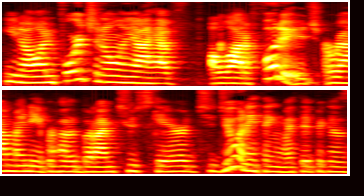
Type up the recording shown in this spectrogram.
you know, unfortunately I have a lot of footage around my neighborhood, but I'm too scared to do anything with it because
